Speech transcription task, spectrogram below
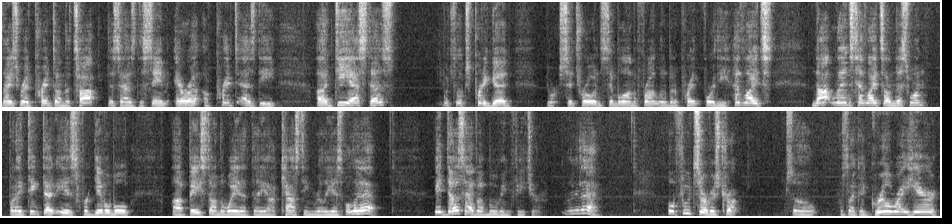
Nice red print on the top. This has the same era of print as the uh, DS does, which looks pretty good. Your Citroen symbol on the front, a little bit of print for the headlights. Not lensed headlights on this one, but I think that is forgivable uh, based on the way that the uh, casting really is. Oh, look at that. It does have a moving feature. Look at that. Little food service truck. So there's like a grill right here,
